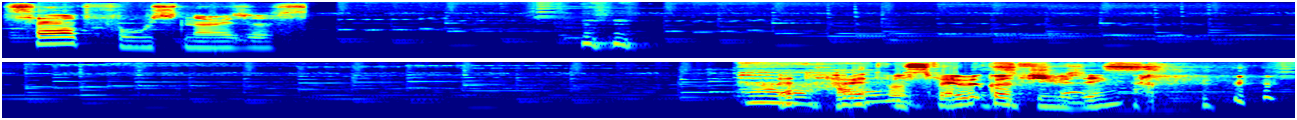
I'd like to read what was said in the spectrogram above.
Sad foos noises. Ah, that fight was very confusing.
